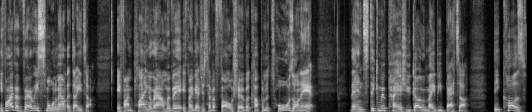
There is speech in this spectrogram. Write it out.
if I have a very small amount of data, if I'm playing around with it, if maybe I just have a file share of a couple of tools on it, then sticking with pay as you go may be better because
